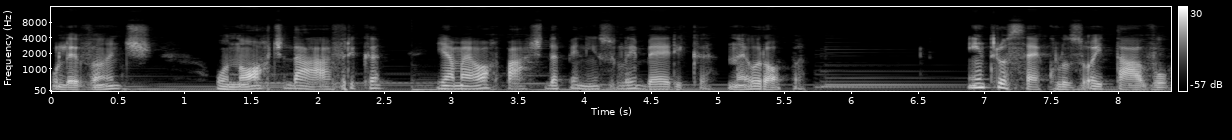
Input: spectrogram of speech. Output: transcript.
o Levante, o norte da África e a maior parte da Península Ibérica, na Europa. Entre os séculos VIII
